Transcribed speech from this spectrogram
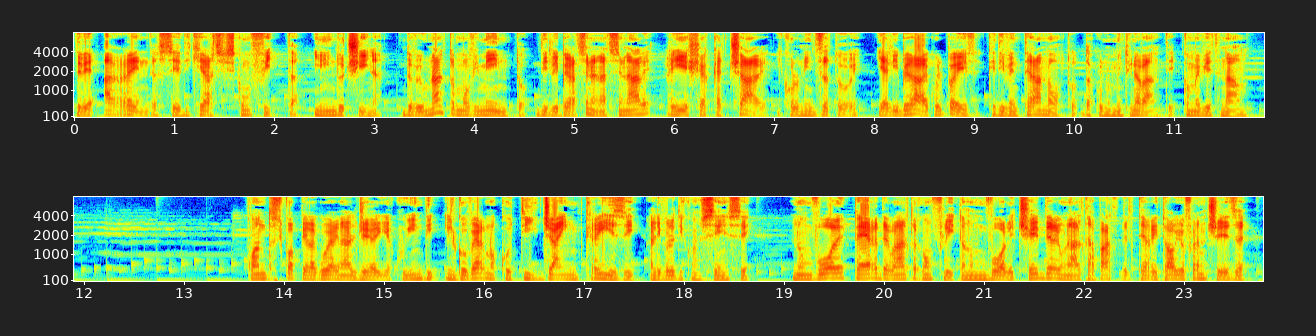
deve arrendersi e dichiararsi sconfitta in Indocina, dove un altro movimento di liberazione nazionale riesce a cacciare i colonizzatori e a liberare quel paese che diventerà noto da quel momento in avanti come Vietnam. Quando scoppia la guerra in Algeria, quindi, il governo Coty, già in crisi a livello di consensi, non vuole perdere un altro conflitto, non vuole cedere un'altra parte del territorio francese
